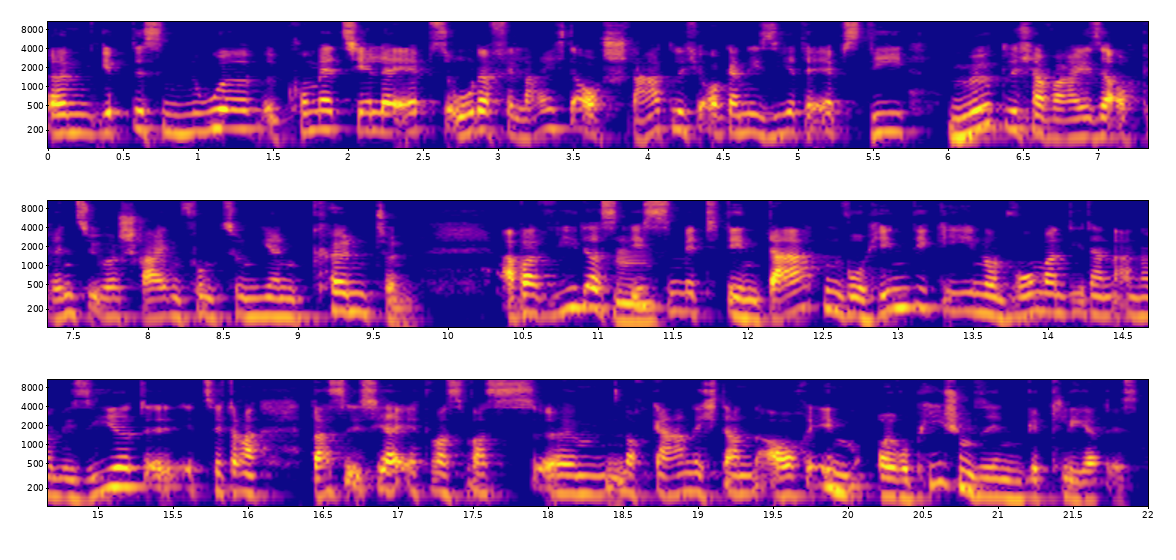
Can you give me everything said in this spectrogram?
ähm, gibt es nur kommerzielle Apps oder vielleicht auch staatlich organisierte Apps, die möglicherweise auch grenzüberschreitend funktionieren könnten. Aber wie das mhm. ist mit den Daten, wohin die gehen und wo man die dann analysiert äh, etc., das ist ja etwas, was ähm, noch gar nicht dann auch im europäischen Sinn geklärt ist.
